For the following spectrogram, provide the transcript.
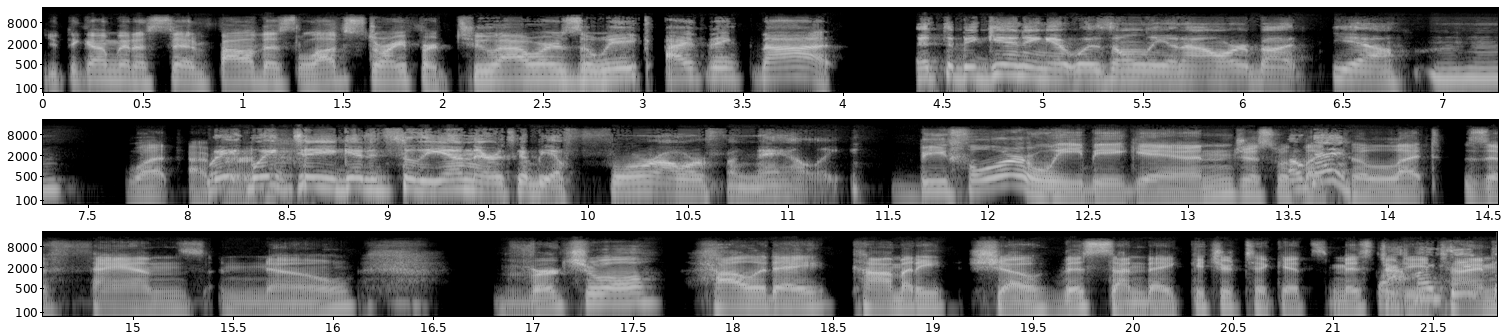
you think I'm going to sit and follow this love story for two hours a week? I think not. At the beginning, it was only an hour, but yeah. hmm Whatever. Wait, wait till you get it to the end there. It's going to be a four hour finale. Before we begin, just would Okay. like to let the fans know virtual holiday comedy show this Sunday. Get your tickets, Mr. D times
